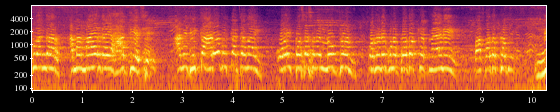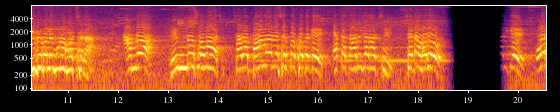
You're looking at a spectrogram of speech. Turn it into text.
কুলাঙ্গার আমার মায়ের গায়ে হাত দিয়েছে। আমি ধিক্কার আরও ধিক্কার জানাই, ওই প্রশাসনের লোকজন ওখানে কোনো পদক্ষেপ নেয়নি। বা পদক্ষেপ নিবে বলে মনে হচ্ছে না। আমরা হিন্দু সমাজ সারা বাংলাদেশের পক্ষ থেকে একটা দাবি জানাচ্ছি, সেটা হলো ওই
